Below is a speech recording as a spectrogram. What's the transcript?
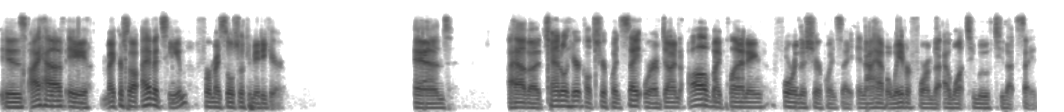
is I have a Microsoft, I have a team for my social committee here. And I have a channel here called SharePoint site where I've done all of my planning for the SharePoint site. And I have a waiver form that I want to move to that site.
